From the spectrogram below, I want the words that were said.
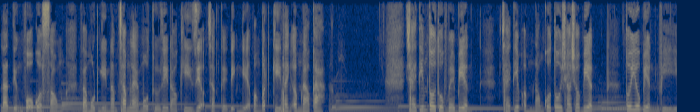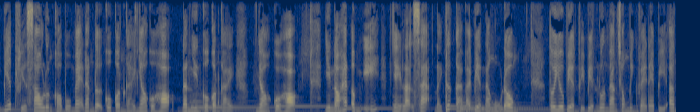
là tiếng vỗ của sóng và 1501 thứ gì đó kỳ diệu chẳng thể định nghĩa bằng bất kỳ thanh âm nào cả. Trái tim tôi thuộc về biển, trái tim ấm nóng của tôi trao cho biển. Tôi yêu biển vì biết phía sau luôn có bố mẹ đang đợi cô con gái nhỏ của họ, đang nhìn cô con gái nhỏ của họ. Nhìn nó hét ầm ĩ, nhảy lạn xạ, đánh thức cả bãi biển đang ngủ đông. Tôi yêu biển vì biển luôn mang trong mình vẻ đẹp bí ẩn,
